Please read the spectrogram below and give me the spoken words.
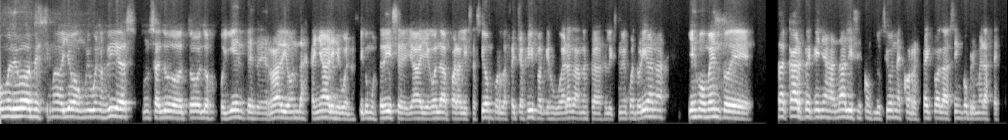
¿Cómo le va, mi estimado John? Muy buenos días. Un saludo a todos los oyentes de Radio Ondas Cañares. Y bueno, así como usted dice, ya llegó la paralización por la fecha FIFA que jugará la, nuestra selección ecuatoriana y es momento de sacar pequeñas análisis, conclusiones con respecto a las cinco primeras fechas.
